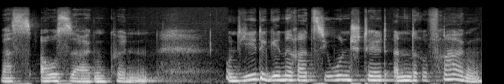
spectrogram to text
was aussagen können. Und jede Generation stellt andere Fragen.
